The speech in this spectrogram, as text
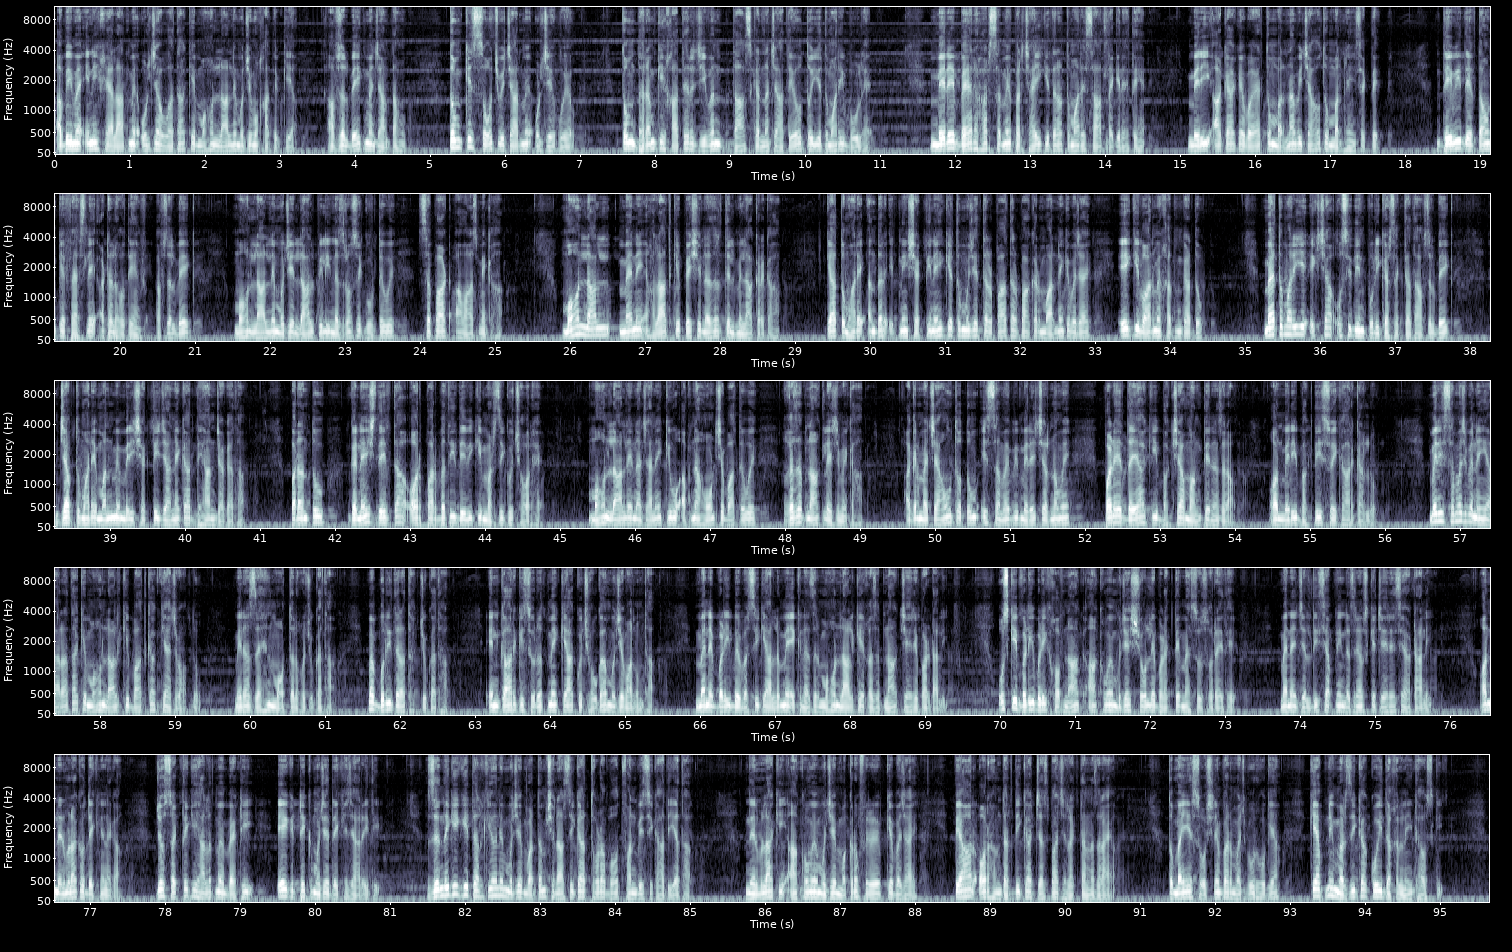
अभी मैं इन्हीं ख्याल में उलझा हुआ था कि मोहन लाल ने मुझे मुखातिब किया। अफजल बेग मैं जानता हूँ। तुम किस सोच विचार में उलझे हुए हो? तुम धर्म की खातिर जीवन दास करना चाहते हो तो ये तुम्हारी भूल है। मेरे बैर हर समय परछाई की तरह तुम्हारे साथ लगे रहते हैं। मेरी आज्ञा के बगैर तुम मरना भी चाहो तो मर नहीं सकते। देवी देवताओं के फैसले अटल होते हैं, अफजल बेग। मोहनलाल ने मुझे लाल पीली नज़रों से घूरते हुए सपाट आवाज़ में कहा मोहनलाल, मैंने हालात के पेशे नज़र तिल मिलाकर कहा, क्या तुम्हारे अंदर इतनी शक्ति नहीं कि तुम मुझे तड़पा तड़पा कर मारने के बजाय एक ही बार में ख़त्म कर दो? मैं तुम्हारी ये इच्छा उसी दिन पूरी कर सकता था, अफजल बेग, जब तुम्हारे मन में मेरी शक्ति जाने का ध्यान जागा था। परंतु गणेश देवता और पार्वती देवी की मर्ज़ी कुछ और है। मोहनलाल ने न जाने क्यों अपना होंठ चबाते हुए गजबनाक लहजे में कहा, अगर मैं चाहूँ तो तुम इस समय भी मेरे चरणों में पड़े दया की भक्षा मांगते नज़र आओ। और मेरी भक्ति स्वीकार कर लो। मेरी समझ में नहीं आ रहा था कि मोहनलाल की बात का क्या जवाब दूँ। मेरा जहन मअतल हो चुका था। मैं बुरी तरह थक चुका था। इनकार की सूरत में क्या कुछ होगा मुझे मालूम था। मैंने बड़ी बेबसी के आलम में एक नज़र मोहनलाल के गजबनाक चेहरे पर डाली। उसकी बड़ी बड़ी खौफनाक आँखों में मुझे शोले भड़कते महसूस हो रहे थे। मैंने जल्दी से अपनी नज़रें उसके चेहरे से हटा ली और निर्मला को देखने लगा, जो सख्ते की हालत में बैठी एक टिक मुझे देखे जा रही थी। ज़िंदगी की तलखियों ने मुझे मरदम शनासी का थोड़ा बहुत फन भी सिखा दिया था। निर्मला की आँखों में मुझे मकरो फिरेब के बजाय प्यार और हमदर्दी का जज्बा झलकता नज़र आया। तो मैं ये सोचने पर मजबूर हो गया कि अपनी मर्ज़ी का कोई दखल नहीं था उसकी,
